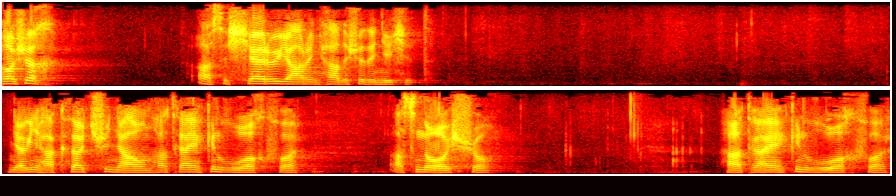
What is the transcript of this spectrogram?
Hosioch, as y sierw iarin hadd sydd ddyn nichyd. Niag ni hacdad sy'n iawn hat gael egin lwch ffwr as yn oesio. Hat gael egin lwch ffwr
